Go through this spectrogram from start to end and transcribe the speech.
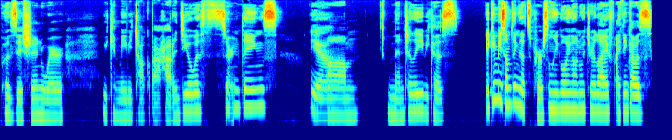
position where we can maybe talk about how to deal with certain things yeah. um mentally because it can be something that's personally going on with your life. I think I was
